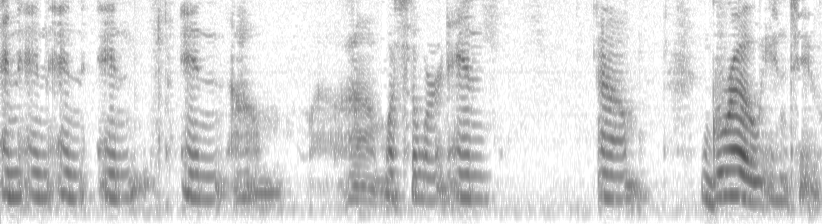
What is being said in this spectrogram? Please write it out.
and and and and and um, uh, what's the word and um, grow into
